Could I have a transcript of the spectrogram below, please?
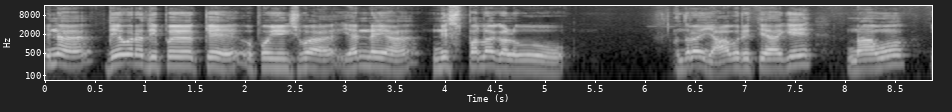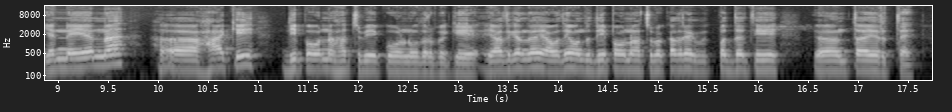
ಇನ್ನು ದೇವರ ದೀಪಕ್ಕೆ ಉಪಯೋಗಿಸುವ ಎಣ್ಣೆಯ ನಿಷ್ಫಲಗಳು. ಅಂದರೆ ಯಾವ ರೀತಿಯಾಗಿ ನಾವು ಎಣ್ಣೆಯನ್ನು ಹಾಕಿ ದೀಪವನ್ನು ಹಚ್ಚಬೇಕು ಅನ್ನೋದ್ರ ಬಗ್ಗೆ. ಯಾವ್ದಕ್ಕಂದ್ರೆ ಯಾವುದೇ ಒಂದು ದೀಪವನ್ನು ಹಚ್ಚಬೇಕಾದ್ರೆ ಪದ್ಧತಿ ಅಂತ ಇರುತ್ತೆ.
